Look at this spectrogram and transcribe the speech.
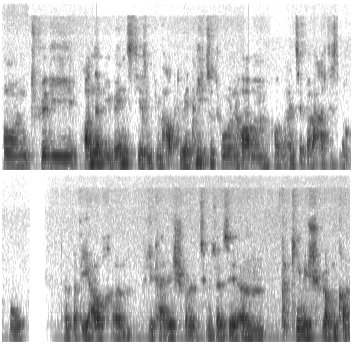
und für die anderen Events, die es mit dem Hauptevent nicht zu tun haben, haben ein separates Logbuch, damit man die auch ähm, physikalisch oder beziehungsweise ähm, chemisch locken kann.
